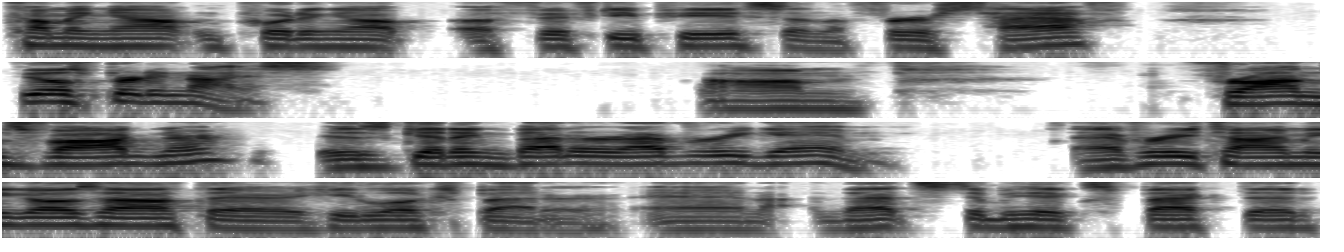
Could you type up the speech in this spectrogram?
coming out and putting up a 50 piece in the first half feels pretty nice. Um, Franz Wagner is getting better every game. Every time he goes out there, he looks better, and that's to be expected.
